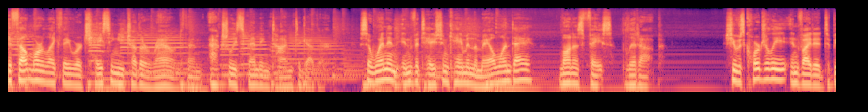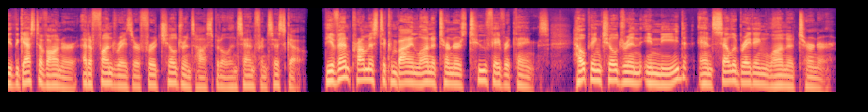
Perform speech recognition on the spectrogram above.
It felt more like they were chasing each other around than actually spending time together. So when an invitation came in the mail one day, Lana's face lit up. She was cordially invited to be the guest of honor at a fundraiser for a children's hospital in San Francisco. The event promised to combine Lana Turner's two favorite things helping children in need and celebrating Lana Turner.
